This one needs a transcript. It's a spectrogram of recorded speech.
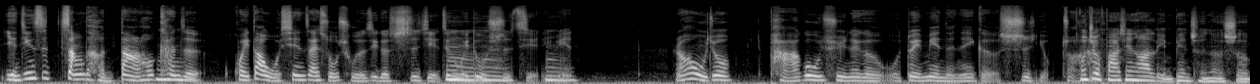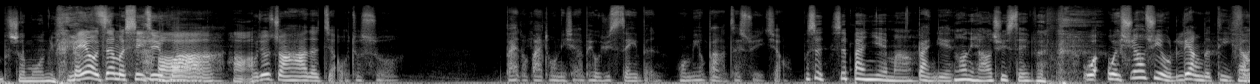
眼睛是张的很大，然后看着回到我现在所处的这个世界、这个维度世界里面，嗯然后我就爬过去那个我对面的那个室友抓然后，就发现他的脸变成了蛇蛇魔女。没有这么戏剧化、我就抓他的脚，我就说：“拜托拜托，你现在陪我去 seven，我没有办法再睡觉，不是是半夜吗？半夜然后你还要去 seven，我我需要去有亮的地方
